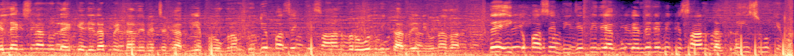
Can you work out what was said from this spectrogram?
ਇਲੈਕਸ਼ਨਾਂ ਨੂੰ ਲੈ ਕੇ ਜਿਹੜਾ ਪਿੰਡਾਂ ਦੇ ਵਿੱਚ ਕਰ ਰਹੀ ਹੈ ਪ੍ਰੋਗਰਾਮ, ਦੂਜੇ ਪਾਸੇ ਕਿਸਾਨ ਵਿਰੋਧ ਵੀ ਕਰ ਰਹੇ ਨੇ ਉਹਨਾਂ ਦਾ। ਤੇ ਇੱਕ ਪਾਸੇ ਬੀਜੇਪੀ ਦੇ ਆਗੂ ਕਹਿੰਦੇ ਨੇ ਵੀ ਕਿਸਾਨ ਗਲਤ ਨਹੀਂ, ਇਸ ਨੂੰ ਕਿਵੇਂ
